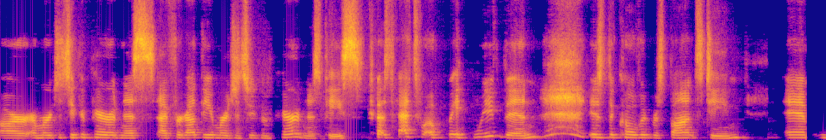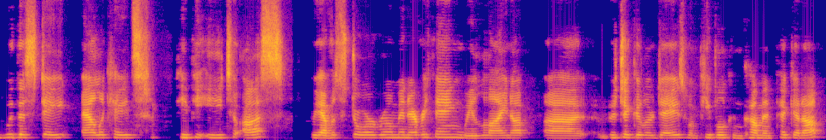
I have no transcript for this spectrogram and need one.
our emergency preparedness. I forgot the emergency preparedness piece because that's what we, we've been is the COVID response team. And with the state allocates PPE to us, we have a storeroom and everything. We line up uh, particular days when people can come and pick it up.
